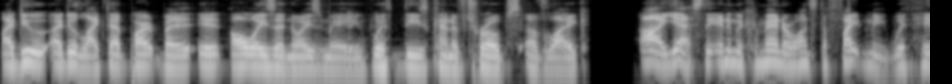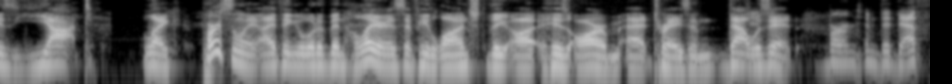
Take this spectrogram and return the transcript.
I do, I do like that part, but it, it always annoys me with these kind of tropes of like, ah, yes, the enemy commander wants to fight me with his yacht. Like personally, I think it would have been hilarious if he launched the uh, his arm at Treize and that was it. Burned him to death.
